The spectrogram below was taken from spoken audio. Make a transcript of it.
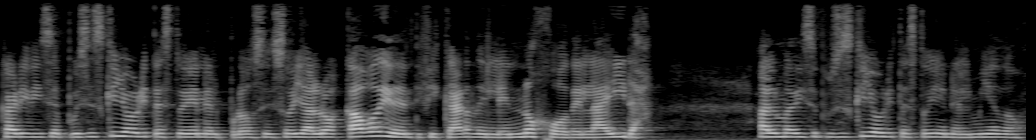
Cari dice, pues es que yo ahorita estoy en el proceso, ya lo acabo de identificar del enojo, de la ira. Alma dice, pues es que yo ahorita estoy en el miedo.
